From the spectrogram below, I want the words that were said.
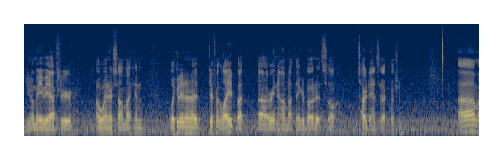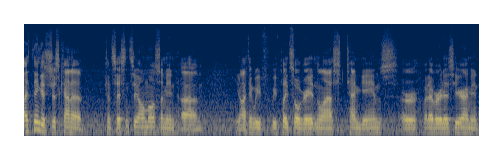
you know maybe after a win or something I can look at it in a different light but uh, right now I'm not thinking about it so it's hard to answer that question. Um, I think it's just kind of consistency almost. I mean, um, you know, I think we've we've played so great in the last ten games or whatever it is here. I mean,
